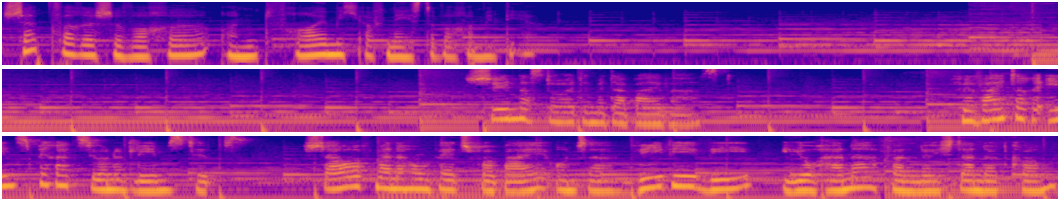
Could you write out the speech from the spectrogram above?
schöpferische Woche und freue mich auf nächste Woche mit dir. Schön, dass du heute mit dabei warst. Für weitere Inspiration und Lebenstipps schau auf meiner Homepage vorbei unter www.johannavanlöchtern.com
